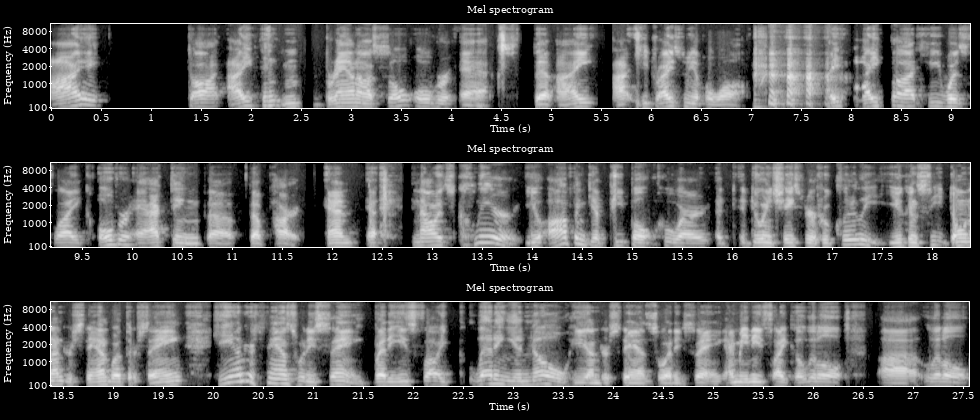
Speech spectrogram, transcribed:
I thought, I think Branagh so overacts that I, I he drives me up a wall. I, I thought he was like overacting the the part. And uh, now it's clear you often get people who are uh, doing Shakespeare who clearly you can see don't understand what they're saying. He understands what he's saying, but he's like letting you know he understands what he's saying. I mean, he's like a little, uh, little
